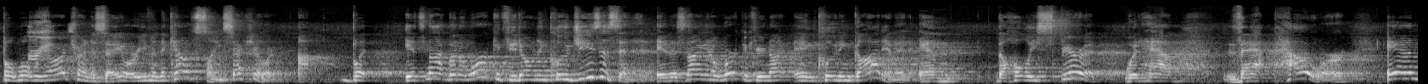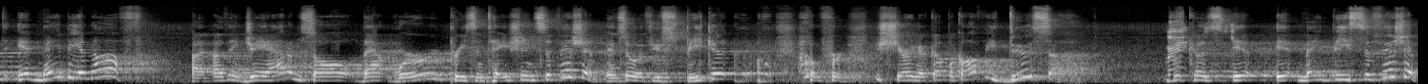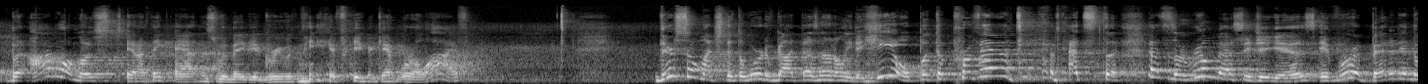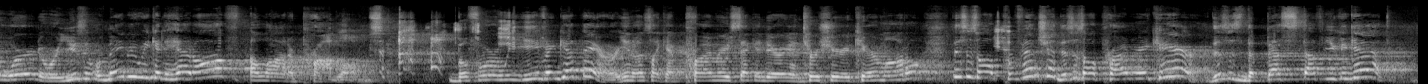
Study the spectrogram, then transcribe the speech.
but what we are trying to say or even the counseling secular uh, but it's not going to work if you don't include jesus in it and it's not going to work if you're not including god in it and the holy spirit would have that power and it may be enough I, think Jay Adams saw that word presentation sufficient. And so if you speak it over sharing a cup of coffee, do so. Because it, it may be sufficient. But I'm almost, and I think Adams would maybe agree with me if he again were alive there's so much that the word of god does not only to heal but to prevent. That's the that's the real messaging is if we're embedded in the word or we're using well maybe we can head off a lot of problems before we even get there. You know it's like a primary secondary and tertiary care model. This is all prevention. This is all primary care. This is the best stuff you can get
